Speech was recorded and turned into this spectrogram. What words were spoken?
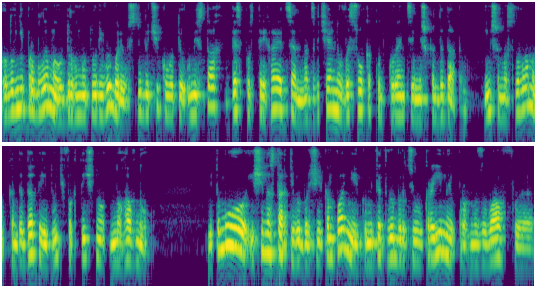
Головні проблеми у другому турі виборів слід очікувати у містах, де спостерігається надзвичайно висока конкуренція між кандидатами. Іншими словами, кандидати йдуть фактично нога в ногу. І тому іще на старті виборчої кампанії Комітет виборців України прогнозував е,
